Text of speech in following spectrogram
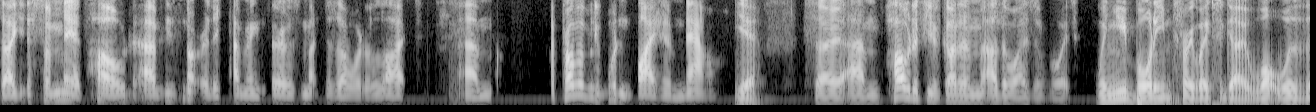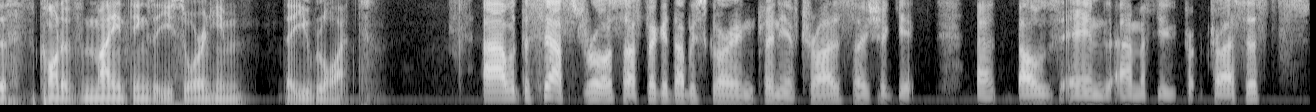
so I guess for me, it's hold. Um, he's not really coming through as much as I would have liked. Um, I probably wouldn't buy him now. Yeah. So um, hold if you've got him, otherwise avoid. When you bought him three weeks ago, what were the th- kind of main things that you saw in him that you liked? Uh, with the South draw, so I figured they'll be scoring plenty of tries, so he should get uh, goals and um, a few try assists.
